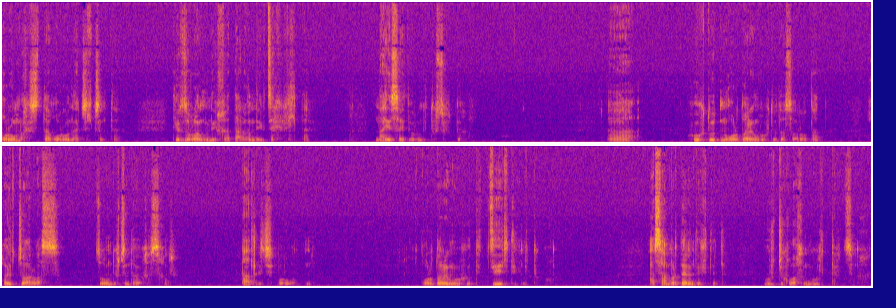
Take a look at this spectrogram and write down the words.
3 багштай, 3 ажилчинтай. Тэр 6 хүнийхээ дарга нэг захиралтай. 80 сая төгрөгийн төсөвтэй. Аа хүүхдүүд нь 3 дугаар анги хүүхдүүдээс оруудаад 200-аар бас 145-ыг хасахаар 70 гэж буруудна. 3 дугаар анги хүүхэд зээлтийг мэдэхгүй. А самбар дээр нь тэгтэл үржих болох нь үлд тавьсан байна.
